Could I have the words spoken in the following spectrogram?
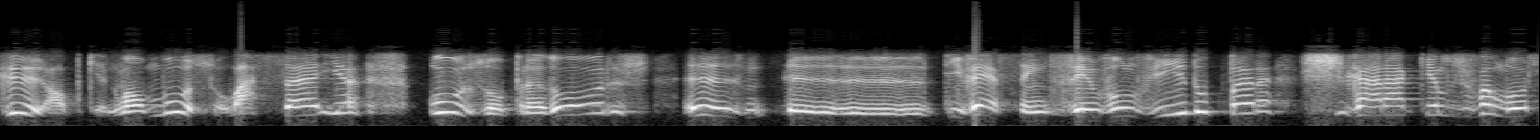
que, ao pequeno almoço ou à ceia, os operadores eh, eh, tivessem desenvolvido para chegar àqueles valores.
